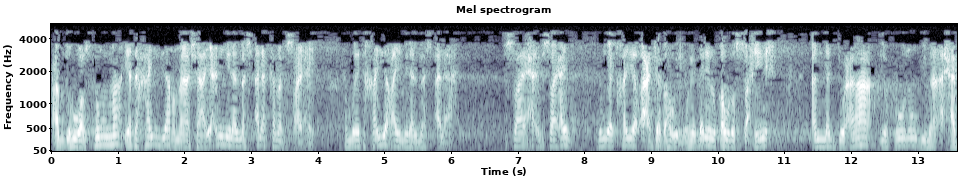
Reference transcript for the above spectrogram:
عبده ثم يتخير ما شاء يعني من المسألة كما في الصحيحين. ثم يتخير أي من المسألة. في الصحيح في الصحيحين ثم يتخير أعجبه إليه. وهي دليل القول الصحيح أن الدعاء يكون بما أحب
